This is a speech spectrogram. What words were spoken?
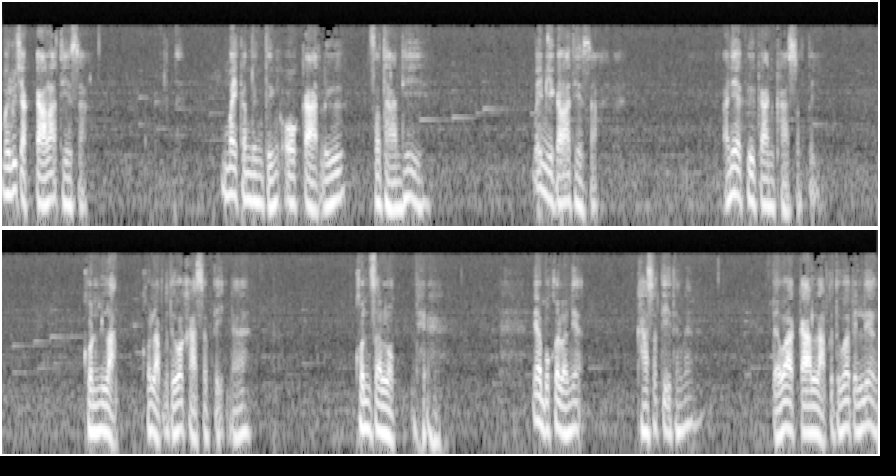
ไม่รู้จักกาลเทศะ ไม่คำนึงถึงโอกาสหรือสถานที่ ไม่มีกาลเทศะ อันนี้คือการขาดสติ คนหลับ คนหลับก็ถือว่าขาดสตินะ คนสลบ เนี่ยบุคคลเหล่านี้ขาดสติทั้งนั้น แต่ว่าการหลับก็ถือว่าเป็นเรื่อง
